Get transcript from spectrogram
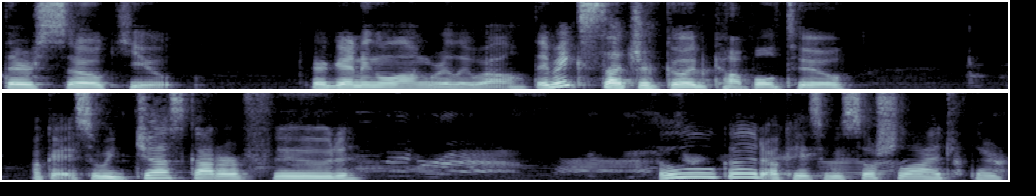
They're so cute. They're getting along really well. They make such a good couple too. Okay, so we just got our food. Oh, good. Okay, so we socialized with our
